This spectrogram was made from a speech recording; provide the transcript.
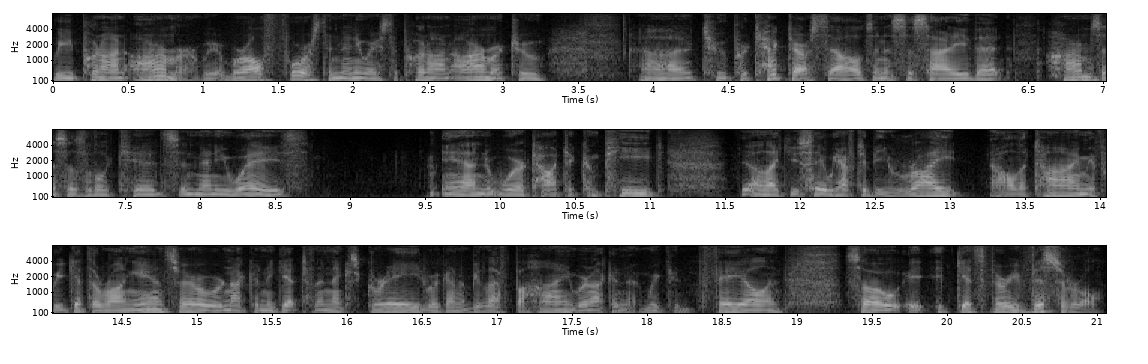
we put on armor. We're all forced in many ways to put on armor to uh, to protect ourselves in a society that harms us as little kids in many ways. And we're taught to compete. Uh, like you say, we have to be right all the time. If we get the wrong answer, we're not going to get to the next grade. We're going to be left behind. We're not going to, we could fail. And so it, it gets very visceral,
